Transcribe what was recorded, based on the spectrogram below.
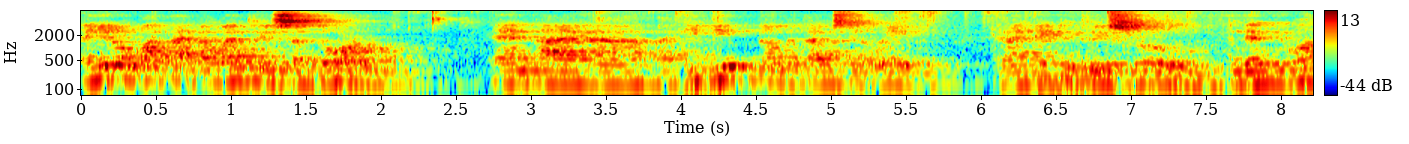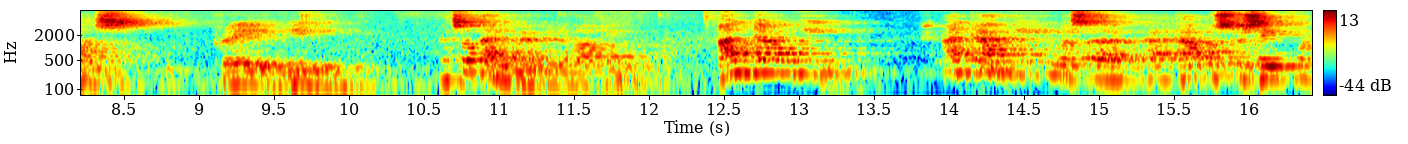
And you know, one time I went to his uh, dorm, and I, uh, he didn't know that I was still awake. And I peeked into his room, and there he was praying, kneeling. That's what I remembered about him. Uncanny was a campus crusade for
